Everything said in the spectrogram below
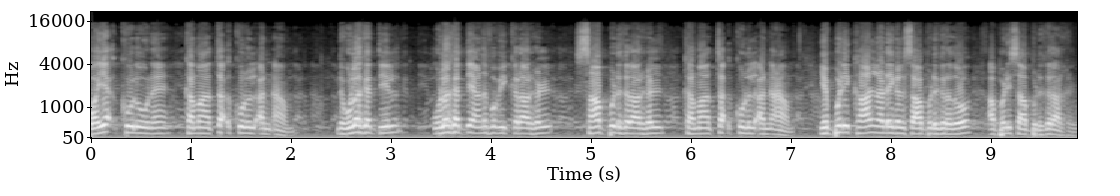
வயக்குலூன கமா தக்குலுல் அன்ஆம். இந்த உலகத்தில் உலகத்தை அனுபவிக்கிறார்கள் சாப்பிடுகிறார்கள் கமா தக்குலுல் அன்ஆம். எப்படி கால்நடைகள் சாப்பிடுகிறதோ அப்படி சாப்பிடுகிறார்கள்.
